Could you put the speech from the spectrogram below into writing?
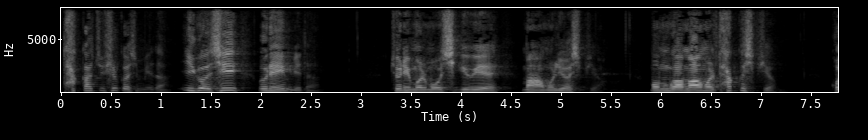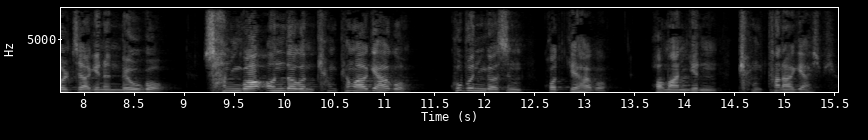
닦아주실 것입니다. 이것이 은혜입니다. 주님을 모시기 위해 마음을 여십시오. 몸과 마음을 닦으십시오. 골짜기는 메우고 산과 언덕은 평평하게 하고 굽은 것은 곧게 하고 험한 길은 평탄하게 하십시오.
